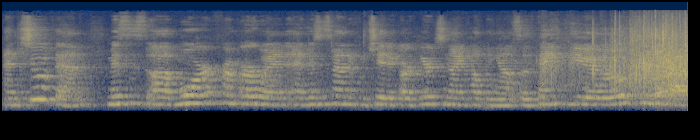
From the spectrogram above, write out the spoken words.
And two of them, Mrs. Uh, Moore from Irwin and Mrs. Fanda from Chittick, are here tonight helping out. So thank you to them.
